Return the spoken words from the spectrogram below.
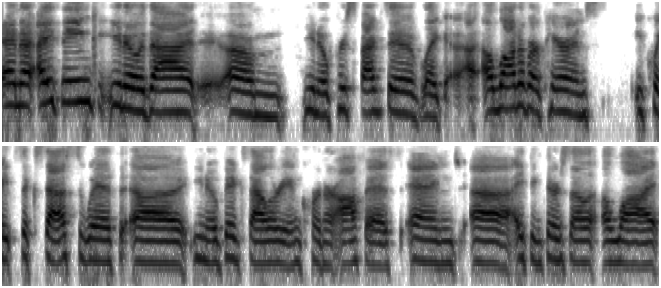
and I think, you know, that, um, you know, perspective, like a lot of our parents equate success with uh, you know big salary and corner office and uh, i think there's a, a lot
